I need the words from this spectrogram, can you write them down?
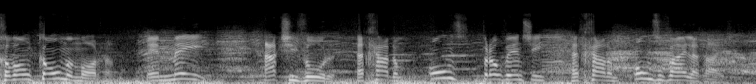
gewoon komen morgen en mee actie voeren. Het gaat om onze provincie, het gaat om onze veiligheid.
